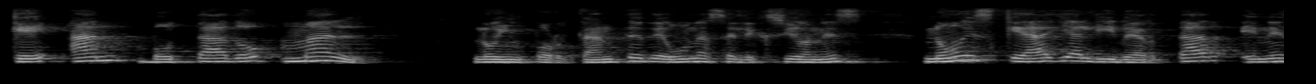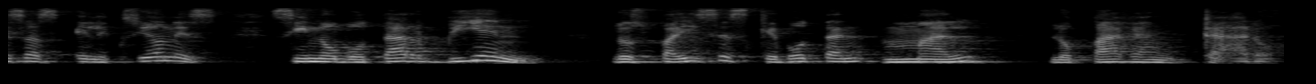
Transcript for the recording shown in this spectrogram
que han votado mal. Lo importante de unas elecciones no es que haya libertad en esas elecciones, sino votar bien. Los países que votan mal lo pagan caro.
